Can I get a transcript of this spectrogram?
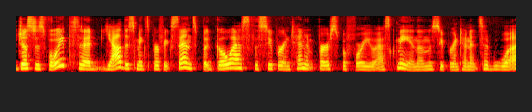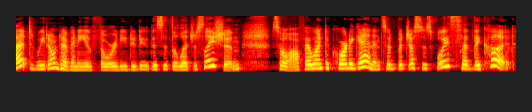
Justice Voith said, "Yeah, this makes perfect sense, but go ask the superintendent first before you ask me." And then the superintendent said, "What? We don't have any authority to do this at the legislation." So off I went to court again and said, "But Justice Voith said they could."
